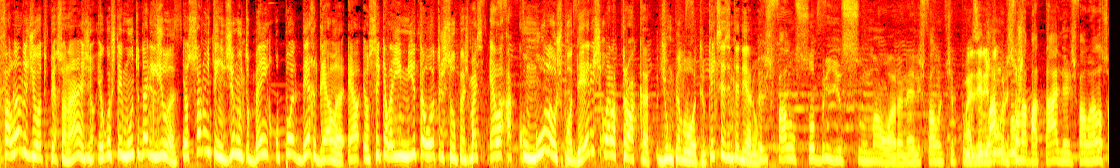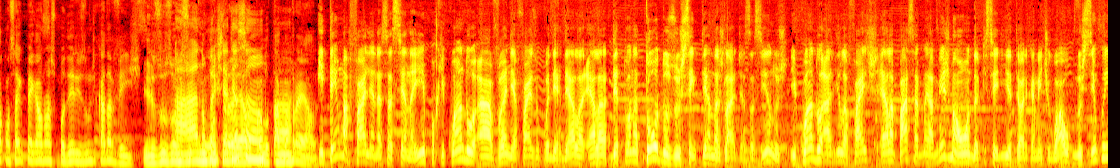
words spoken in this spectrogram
Falando de outro personagem, eu gostei muito da Lila. Eu só não entendi muito bem o poder dela. Ela- Eu sei que ela imita outros supers, mas ela acumula os poderes ou ela troca de um pelo outro? O que, que vocês entenderam? Eles falam sobre isso uma hora, né? Eles falam, tipo, Mas eles lá não- quando eles não- estão na batalha, eles falam, ela só consegue pegar os nossos poderes um de cada vez. Eles usam Ah, isso não contra prestei ela atenção. pra lutar Ah. contra ela. E tem uma falha nessa cena aí, porque quando a Vânia faz o poder dela, ela detona todos os centenas lá de assassinos. E quando a Lila faz, ela passa a mesma onda, que seria teoricamente igual, nos cinco, e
